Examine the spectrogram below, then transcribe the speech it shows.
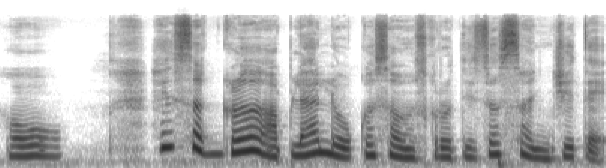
हो. हे सगळं आपल्या लोकसंस्कृतीचं संचित आहे.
